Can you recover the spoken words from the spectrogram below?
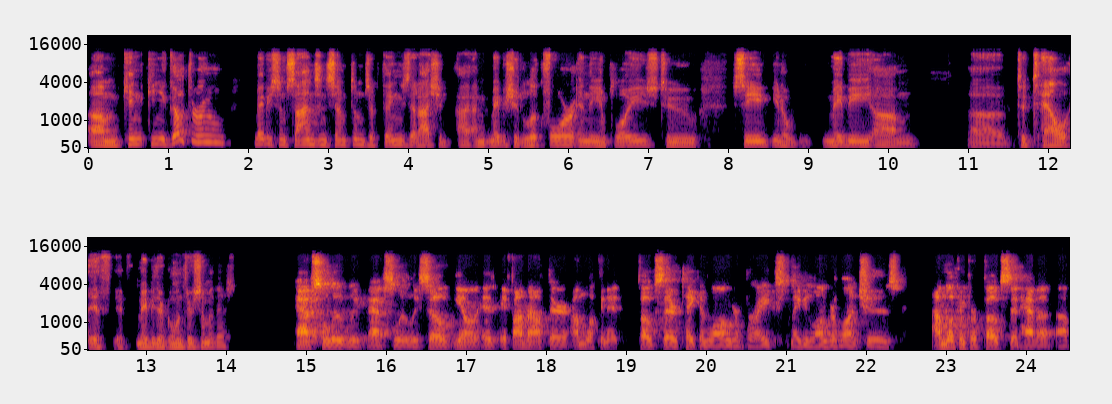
Um, can can you go through maybe some signs and symptoms of things that I should I, maybe should look for in the employees to see, you know, maybe um, uh, to tell if if maybe they're going through some of this? Absolutely, absolutely. So you know, if I'm out there, I'm looking at folks that are taking longer breaks, maybe longer lunches. I'm looking for folks that have a, a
